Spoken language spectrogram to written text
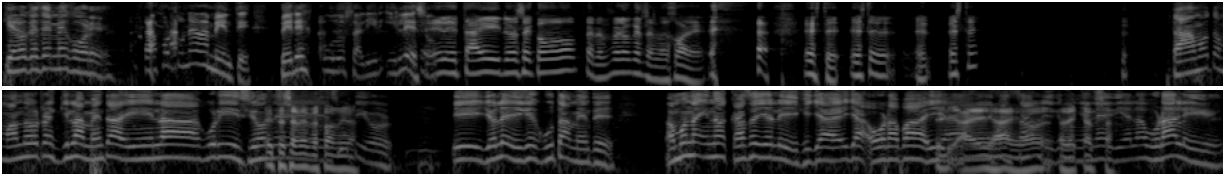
quiero que se mejore. Afortunadamente, Pérez pudo salir ileso. Él está ahí, no sé cómo, pero espero que se mejore. Este, este, el- este. Estábamos tomando tranquilamente ahí en la jurisdicción Este de se ve mejor, mira. Surtidor. Y yo le dije justamente, vamos a irnos a casa. Y yo le dije, ya ella ahora va ir a ahí, descansar. ahora, le dije, a mañana descansar. es día laboral. le dije.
